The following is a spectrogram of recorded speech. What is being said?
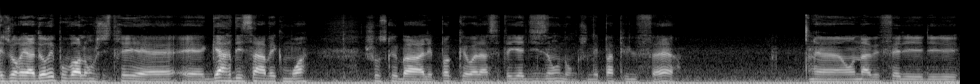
Et j'aurais adoré pouvoir l'enregistrer et garder ça avec moi. Chose que bah à l'époque voilà c'était il y a 10 ans donc je n'ai pas pu le faire. Euh, on avait fait des,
